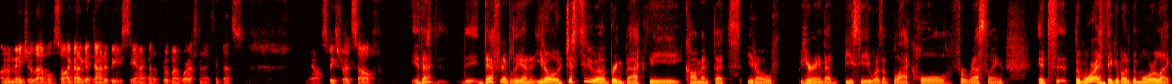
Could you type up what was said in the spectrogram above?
on a major level. So I got to get down to BC and I got to prove my worth. And I think that's you know speaks for itself. That definitely and you know just to uh, bring back the comment that you know hearing that BC was a black hole for wrestling. It's the more I think about it, the more like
